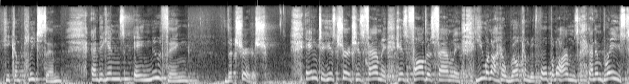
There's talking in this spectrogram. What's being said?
He completes them and begins a new thing, the church into his church, his family, his father's family. You and I are welcomed with open arms and embraced.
